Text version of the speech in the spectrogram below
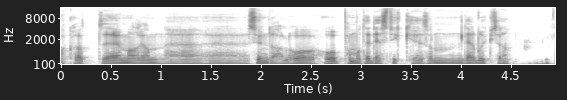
akkurat eh, Marianne eh, Sundal og, og, på en måte det stykket som dere brukte? da?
